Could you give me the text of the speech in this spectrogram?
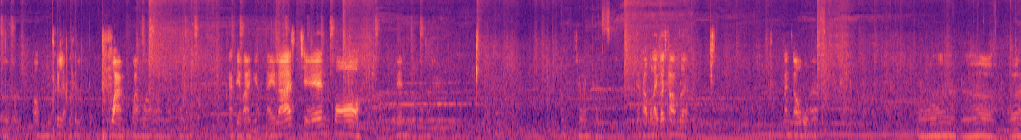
เออเออมันขึ้นแล้วมันขึ้นแล้ววางวางวางวางวางวางอะเตรียมอ่านอย่างเงี้ย I last chain for then เชิญเชิญจะทำอะไรก็ทำเลย นั่งเงาหัวเออเออเออ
